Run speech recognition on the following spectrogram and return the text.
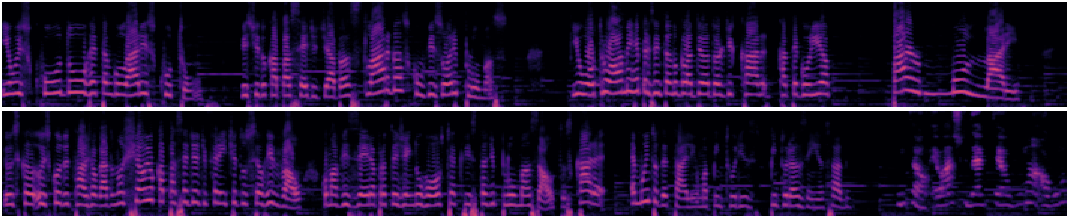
e um escudo retangular Scutum, vestido capacete de abas largas com visor e plumas. E o outro homem representando o gladiador de categoria Parmulari. E o, escudo está jogado no chão e o capacete é diferente do seu rival, com uma viseira protegendo o rosto e a crista de plumas altas. Cara, é muito detalhe uma pintura, pinturazinha, sabe? Então, eu acho que deve ter alguma, alguma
